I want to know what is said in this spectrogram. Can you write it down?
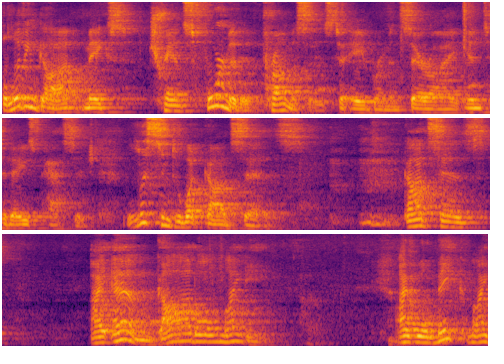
The living God makes transformative promises to Abram and Sarai in today's passage. Listen to what God says. God says, I am God Almighty. I will make my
